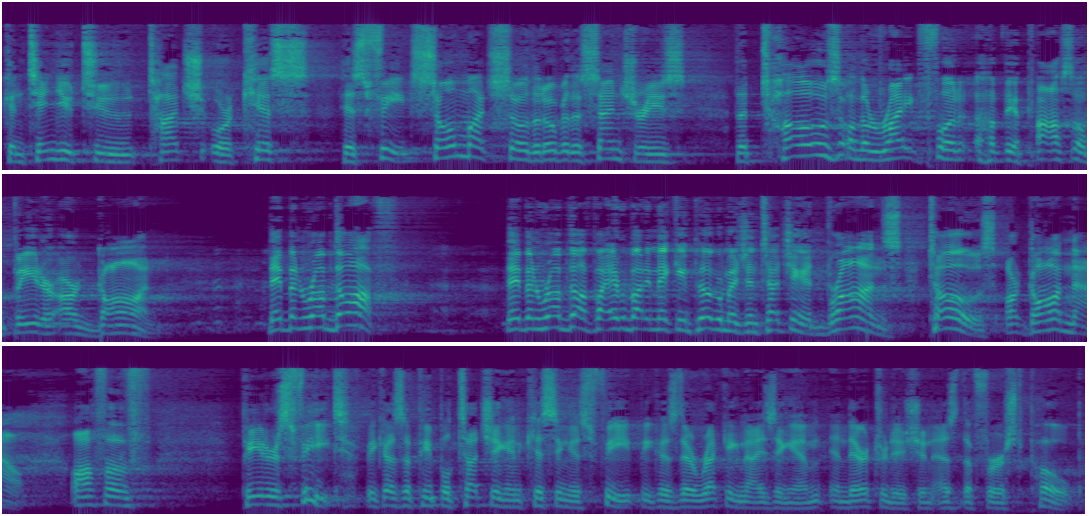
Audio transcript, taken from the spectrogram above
continue to touch or kiss his feet, so much so that over the centuries, the toes on the right foot of the Apostle Peter are gone. They've been rubbed off. They've been rubbed off by everybody making pilgrimage and touching it. Bronze toes are gone now off of Peter's feet because of people touching and kissing his feet because they're recognizing him in their tradition as the first pope.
